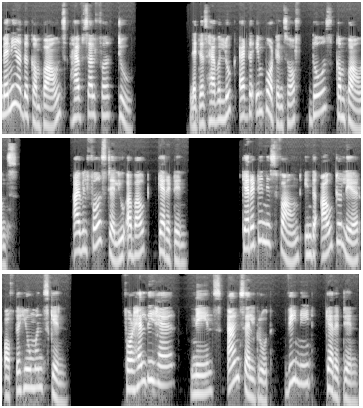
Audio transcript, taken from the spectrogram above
Many other compounds have sulfur too. Let us have a look at the importance of those compounds. I will first tell you about keratin. Keratin is found in the outer layer of the human skin. For healthy hair, nails, and cell growth, we need keratin.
